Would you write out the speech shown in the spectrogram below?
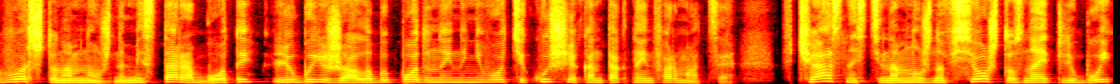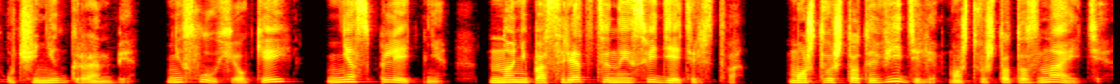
Вот что нам нужно. Места работы, любые жалобы, поданные на него, текущая контактная информация. В частности, нам нужно все, что знает любой ученик Гренби. Не слухи, окей? Не сплетни, но непосредственные свидетельства. Может, вы что-то видели, может, вы что-то знаете.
